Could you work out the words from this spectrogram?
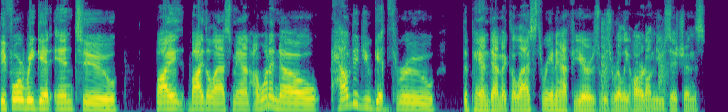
before we get into by by the last man. I want to know how did you get through the pandemic? The last three and a half years was really hard on musicians.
